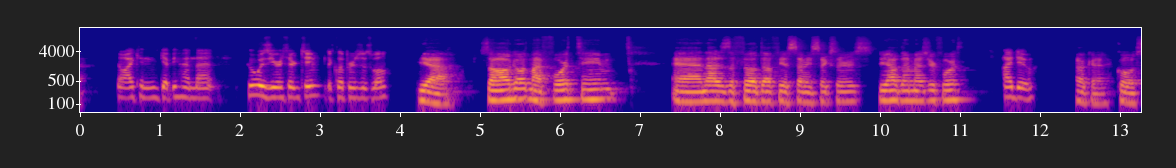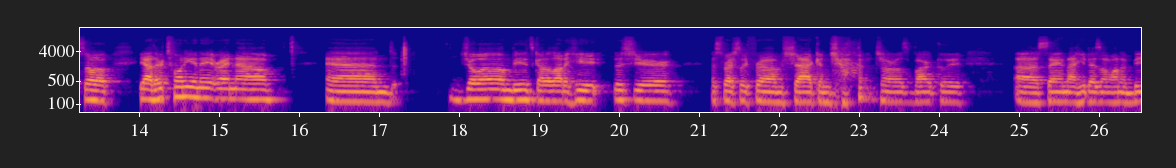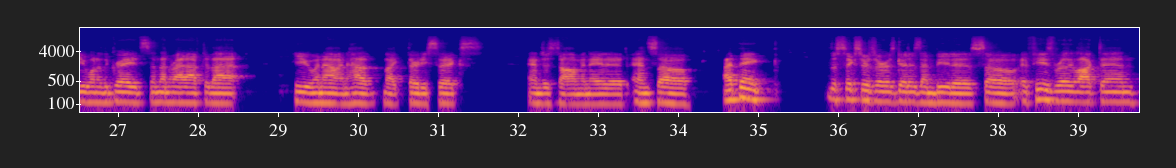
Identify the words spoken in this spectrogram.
No, I can get behind that. Who was your third team? The Clippers as well? Yeah. So I'll go with my fourth team, and that is the Philadelphia 76ers. Do you have them as your fourth? I do. Okay, cool. So yeah, they're 20 and 8 right now. And Joel Embiid's got a lot of heat this year, especially from Shaq and Charles Barkley uh, saying that he doesn't want to be one of the greats. And then right after that, he went out and had like 36 and just dominated. And so I think the Sixers are as good as Embiid is. So if he's really locked in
